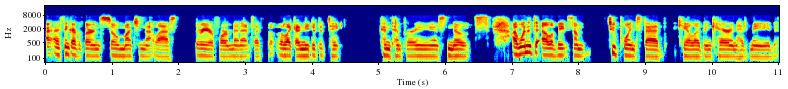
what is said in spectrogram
I, think I've learned so much in that last three or four minutes. I feel like I needed to take contemporaneous notes. I wanted to elevate some two points that Caleb and Karen had made.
